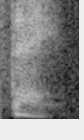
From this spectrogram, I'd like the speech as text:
Stay.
